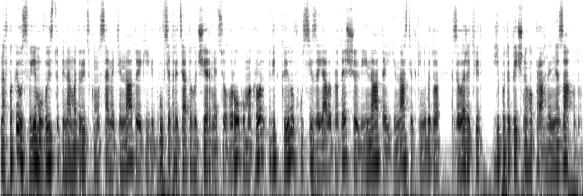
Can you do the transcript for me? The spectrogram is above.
Навпаки, у своєму виступі на мадридському саміті НАТО, який відбувся 30 червня цього року, Макрон відкинув усі заяви про те, що війна та її наслідки, нібито залежать від гіпотетичного прагнення заходу.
